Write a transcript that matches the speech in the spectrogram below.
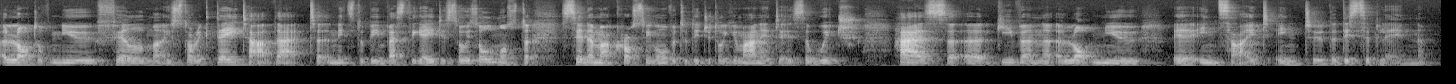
a lot of new film historic data that uh, needs to be investigated. So it's almost cinema crossing over to digital humanities, which has uh, given a lot new uh, insight into the discipline.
